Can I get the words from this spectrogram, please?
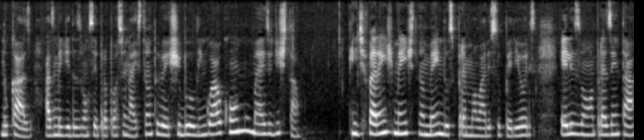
No caso, as medidas vão ser proporcionais tanto vestíbulo lingual como mesodistal. E diferentemente também dos premolares superiores, eles vão apresentar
